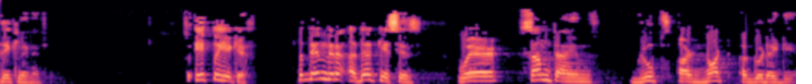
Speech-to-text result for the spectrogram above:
دیکھ لینا چاہیے۔ سو so, ایک تو یہ case but then there are other cases where sometimes groups are not a good idea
